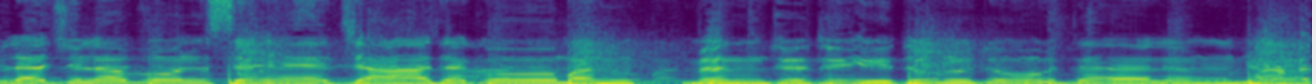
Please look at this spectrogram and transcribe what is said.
لأجل أبو السجاد قوما من جديد ردود يا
